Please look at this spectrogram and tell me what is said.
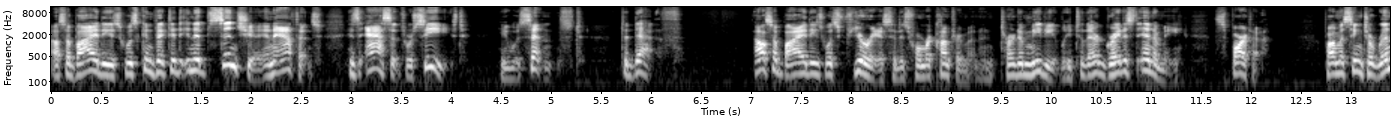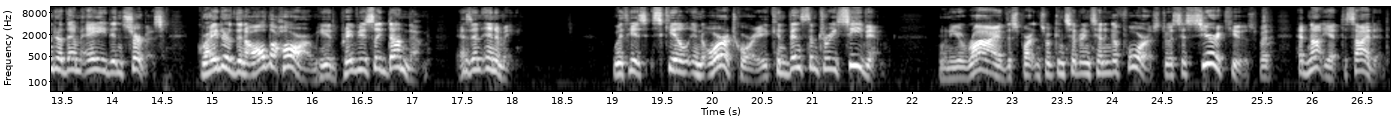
Alcibiades was convicted in absentia in Athens. His assets were seized. He was sentenced to death. Alcibiades was furious at his former countrymen and turned immediately to their greatest enemy, Sparta, promising to render them aid and service greater than all the harm he had previously done them as an enemy. With his skill in oratory, he convinced them to receive him, When he arrived, the Spartans were considering sending a force to assist Syracuse, but had not yet decided.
